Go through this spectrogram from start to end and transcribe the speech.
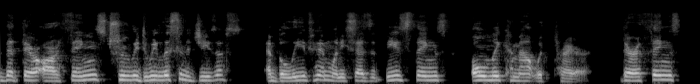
that there are things truly, do we listen to Jesus and believe him when he says that these things only come out with prayer? There are things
